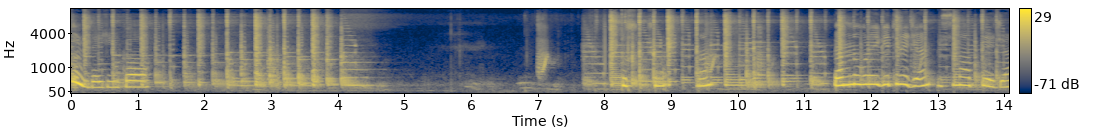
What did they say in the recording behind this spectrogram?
Dur bir dakika. Dur şunu lan. Ben bunu buraya getireceğim. Üstüne atlayacağım.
